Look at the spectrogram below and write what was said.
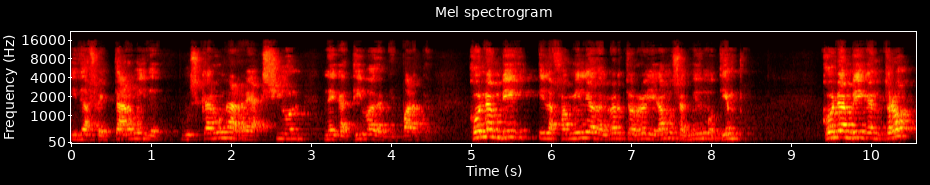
y de afectarme y de buscar una reacción negativa de mi parte. Conan Big y la familia de Alberto Herrero llegamos al mismo tiempo. Conan Big entró,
